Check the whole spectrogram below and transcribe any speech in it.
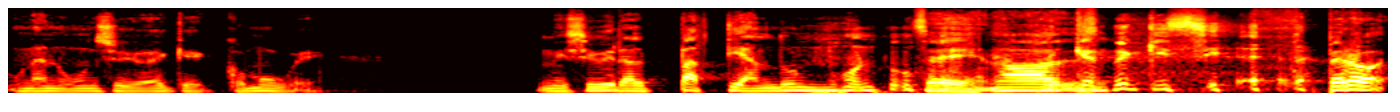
un anuncio. Yo de que, ¿cómo, güey? Me hice viral pateando un mono. Sí, no, que me quisiera. Pero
